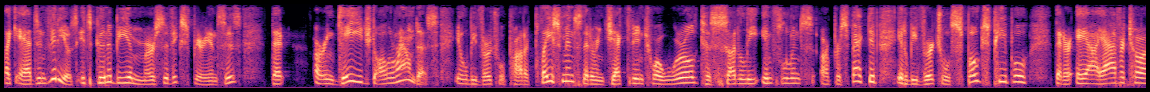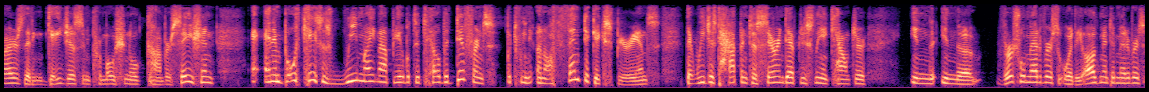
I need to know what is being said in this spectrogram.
like ads and videos. It's going to be immersive experiences that are engaged all around us. It will be virtual product placements that are injected into our world to subtly influence our perspective. It'll be virtual spokespeople that are AI avatars that engage us in promotional conversation. And in both cases, we might not be able to tell the difference between an authentic experience that we just happen to serendipitously encounter in the, in the virtual metaverse or the augmented metaverse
